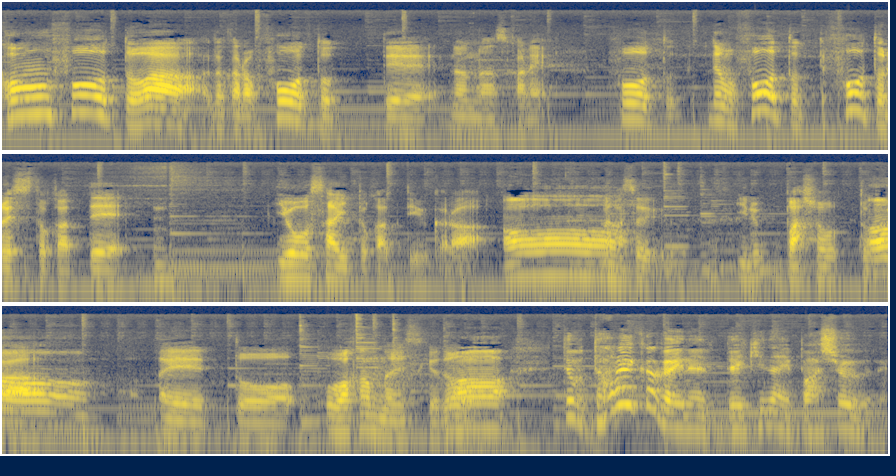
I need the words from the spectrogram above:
コンフォートはだからフォートって何なんですかね。フォートでもフォートってフォートレスとかってうん要塞とかっていうからなんかそういういる場所とかあえーっとわかんないですけー。どでも誰かがいないとできない場所よね。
